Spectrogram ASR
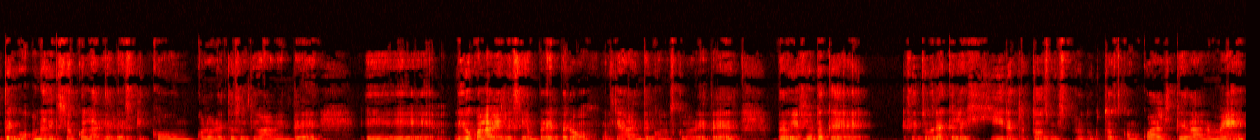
tengo una adicción con labiales y con coloretes últimamente. Eh, digo con labiales siempre, pero últimamente con los coloretes. Pero yo siento que si tuviera que elegir entre todos mis productos con cuál quedarme,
